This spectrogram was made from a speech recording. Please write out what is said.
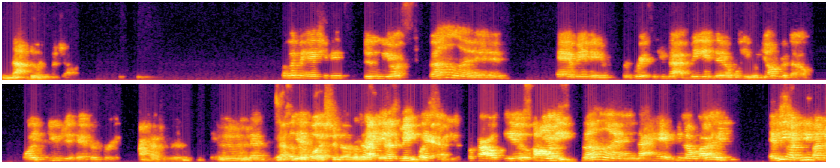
not doing my job. So let me ask you this: Do your son have any regrets of you not being there when you were younger, though, or you just had regret? I have to really. Mm, That's- that's a yeah. good question, though. Right. That's me. Yeah, because if It's your me. son not have, you know, like if He- you, he you, you have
